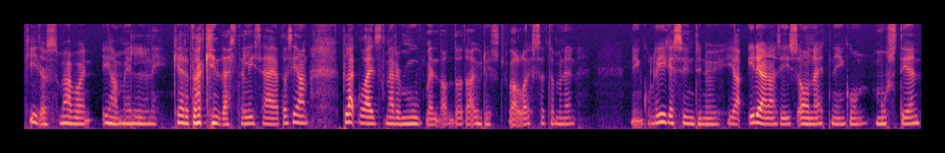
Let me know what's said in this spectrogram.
Kiitos. Mä voin ihan mielelläni kertoakin tästä lisää. Ja tosiaan Black Lives Matter Movement on tuota Yhdysvalloissa tämmöinen niin kuin liike syntynyt. Ja ideana siis on, että niin kuin mustien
